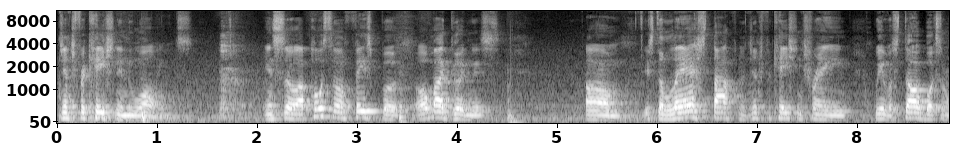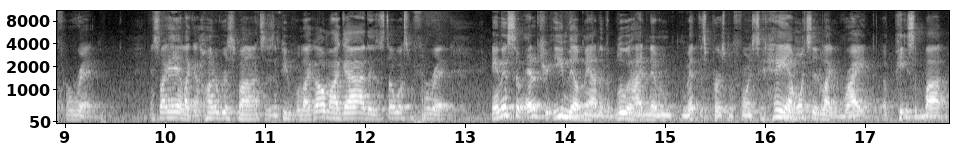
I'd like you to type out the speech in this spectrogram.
gentrification in New Orleans. And so I posted on Facebook, oh my goodness, um, it's the last stop on the gentrification train. We have a Starbucks on Freret. And so I had like 100 responses, and people were like, oh my God, there's a Starbucks on Freret. And then some editor emailed me out of the blue. I had never met this person before and said, hey, I want you to like write a piece about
